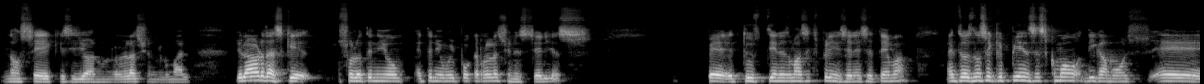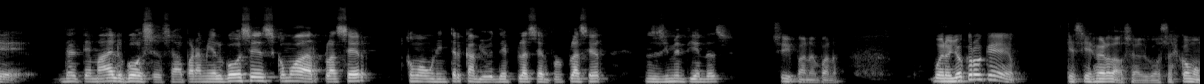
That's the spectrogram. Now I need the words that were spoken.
no sé qué se lleva en una relación normal. Yo la verdad es que solo he tenido, he tenido muy pocas relaciones serias, pero tú tienes más experiencia en ese tema. Entonces, no sé qué piensas como, digamos, eh, del tema del goce. O sea, para mí el goce es como dar placer, como un intercambio de placer por placer. No sé si me entiendas. Sí, pana, pana. Bueno, yo creo que, que sí es verdad. O sea, el goce es como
